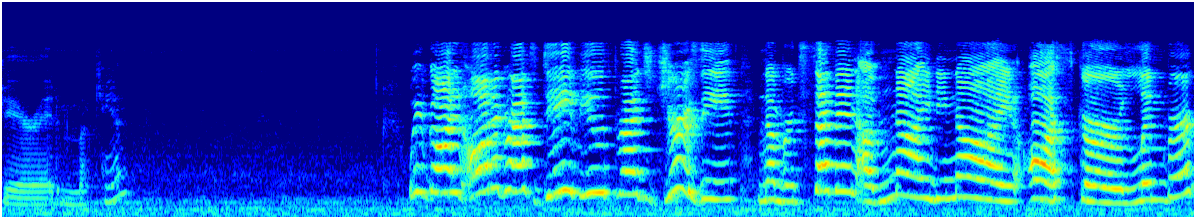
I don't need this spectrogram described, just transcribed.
Jared McCann. We've got an autographed debut Threads jersey, numbered 7 of 99, Oscar Lindberg.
